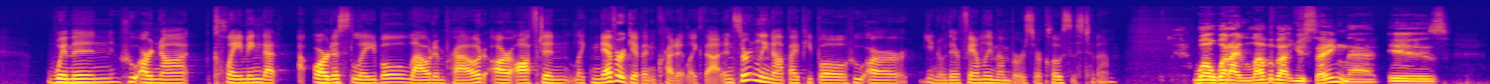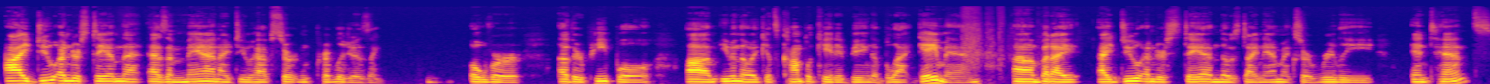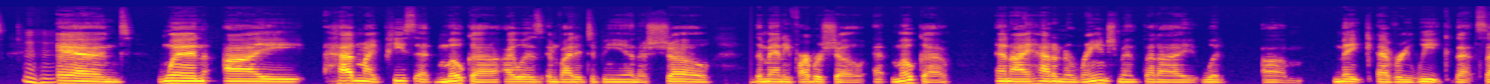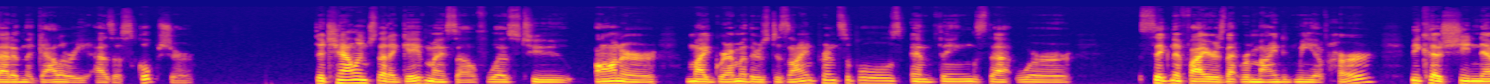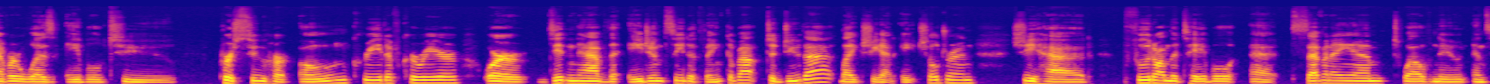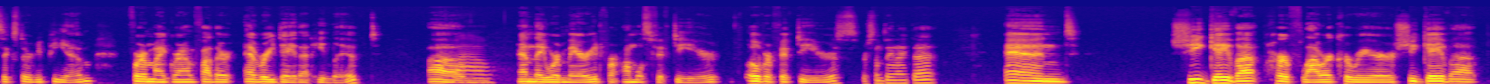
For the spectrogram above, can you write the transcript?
women who are not claiming that artist label loud and proud are often like never given credit like that and certainly not by people who are you know their family members or closest to them. Well what i love about you saying that is i do understand that as a man i do have certain privileges like over other people um, even though it gets complicated being a black gay man um, but i i do understand those dynamics are really intense mm-hmm. and when I had my piece at MoCA, I was invited to be in a show, the Manny Farber show at MoCA, and I had an arrangement that I would um, make every week that sat in the gallery as a sculpture. The challenge that I gave myself was to honor my grandmother's design principles and things that were signifiers that reminded me of her because she never was able to pursue her own creative career or didn't have the agency to think about to do that. Like she had eight children, she had food on the table at 7 a.m., 12 noon, and 6:30 p.m. for my grandfather every day that he lived. Um, wow. And they were married for almost 50 years, over 50 years, or something like that. And she gave up her flower career. She gave up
